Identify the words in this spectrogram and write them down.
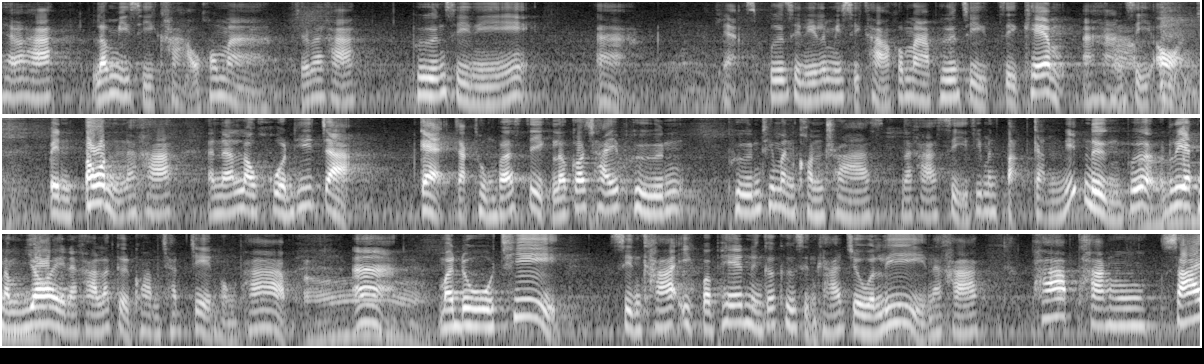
ใช่ไหมคะแล้วมีสีขาวเข้ามาใช่ไหมคะพื้นสีนี้อ่าเนี่ยพื้นสีนี้แล้วมีสีขาวเข้ามาพื้นสีสีเข้มอาหารครับสีอ่อนเป็นต้นนะคะอันนั้นเราควรที่จะแกะจากถุงพลาสติก แล้วก็ใช้พื้นพื้นที่มันคอนทราสต์นะคะสีที่มันตัดกันนิดหนึ่งเพื่อเรียกน้ำย่อยนะคะ และเกิดความชัดเจนของภาพอ๋อออ่ามาดูที่สินค้าอีกประเภทหนึ่งก็คือสินค้าจิวเวลรี่นะคะ ภาพทางซ้าย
